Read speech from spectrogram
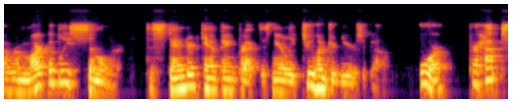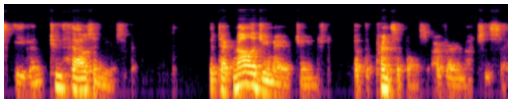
are remarkably similar to standard campaign practice nearly 200 years ago, or perhaps even 2,000 years ago. The technology may have changed, but the principles are very much the same.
